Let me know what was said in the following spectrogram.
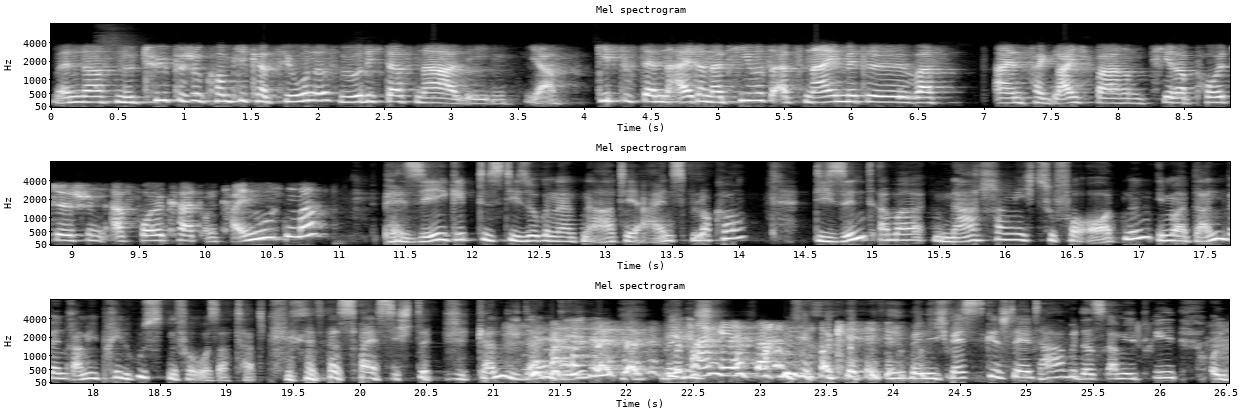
Wenn das eine typische Komplikation ist, würde ich das nahelegen. Ja. Gibt es denn ein alternatives Arzneimittel, was einen vergleichbaren therapeutischen Erfolg hat und keinen Husten macht? Per se gibt es die sogenannten AT1-Blocker. Die sind aber nachrangig zu verordnen, immer dann, wenn Ramipril Husten verursacht hat. Das heißt, ich kann die dann geben, wenn, ich, okay. wenn ich festgestellt habe, dass Ramipril und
